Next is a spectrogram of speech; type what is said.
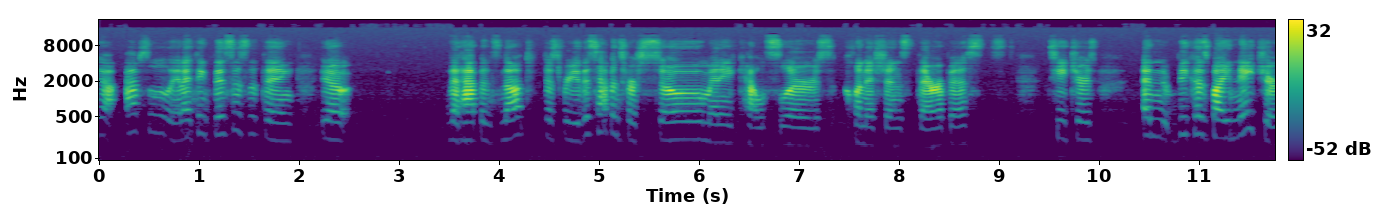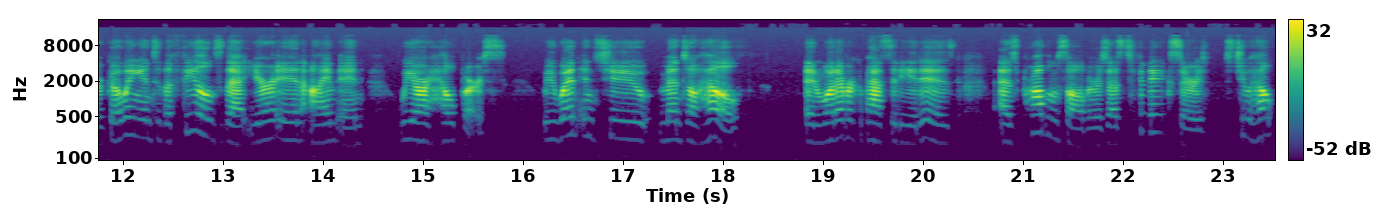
yeah absolutely and I think this is the thing you know that happens not just for you. This happens for so many counselors, clinicians, therapists, teachers. And because by nature, going into the fields that you're in, I'm in, we are helpers. We went into mental health in whatever capacity it is as problem solvers, as fixers to help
